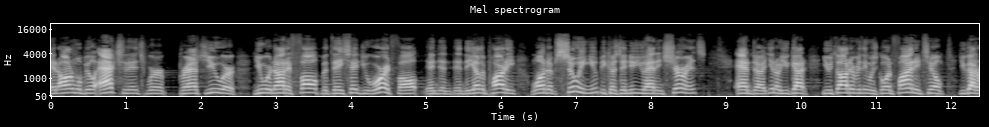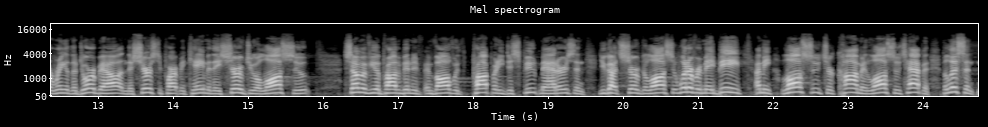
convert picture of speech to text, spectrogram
in automobile accidents where perhaps you were you were not at fault, but they said you were at fault, and, and, and the other party wound up suing you because they knew you had insurance. And uh, you know you got you thought everything was going fine until you got a ring at the doorbell, and the sheriff's department came and they served you a lawsuit some of you have probably been involved with property dispute matters and you got served a lawsuit, whatever it may be. I mean, lawsuits are common, lawsuits happen. But listen,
